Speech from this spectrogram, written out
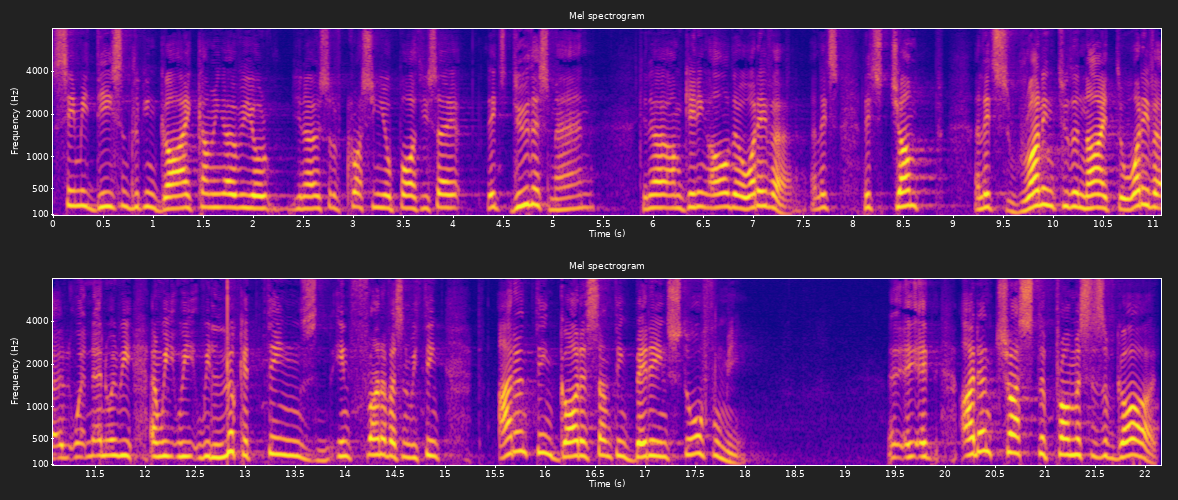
semi decent looking guy coming over your, you know, sort of crossing your path, you say, let's do this, man. You know, I'm getting older, or whatever. And let's, let's jump and let's run into the night or whatever. And when we, and we, we, we look at things in front of us and we think, I don't think God has something better in store for me. It, it, I don't trust the promises of God.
